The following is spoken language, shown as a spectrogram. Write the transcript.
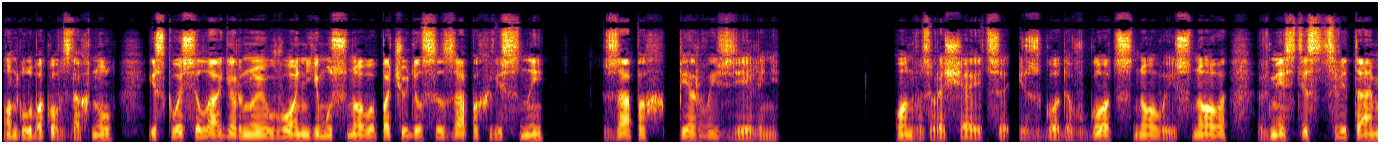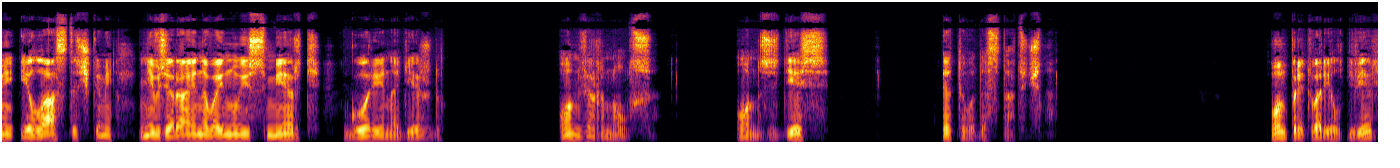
Он глубоко вздохнул, и сквозь лагерную вонь ему снова почудился запах весны запах первой зелени. Он возвращается из года в год снова и снова, вместе с цветами и ласточками, невзирая на войну и смерть, горе и надежду. Он вернулся. Он здесь. Этого достаточно. Он притворил дверь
